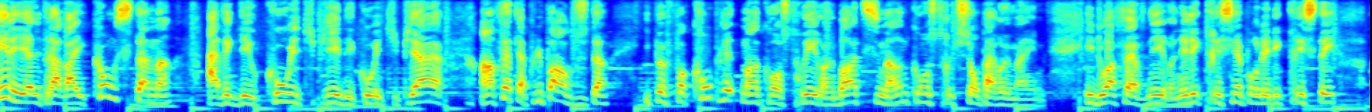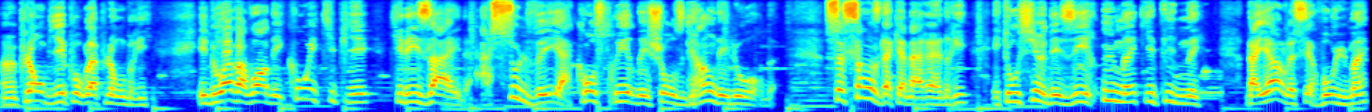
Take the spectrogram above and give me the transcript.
Ils et elles travaillent constamment avec des coéquipiers et des coéquipières. En fait, la plupart du temps, ils peuvent pas complètement construire un bâtiment, une construction par eux-mêmes. Ils doivent faire venir un électricien pour l'électricité, un plombier pour la plomberie. Ils doivent avoir des coéquipiers qui les aident à soulever et à construire des choses grandes et lourdes. Ce sens de la camaraderie est aussi un désir humain qui est inné. D'ailleurs, le cerveau humain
